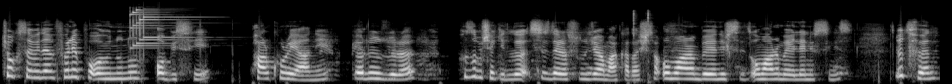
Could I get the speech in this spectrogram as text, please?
çok sevilen Felipe oyununun obisi. Parkur yani. Gördüğünüz üzere hızlı bir şekilde sizlere sunacağım arkadaşlar. Umarım beğenirsiniz. Umarım eğlenirsiniz. Lütfen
